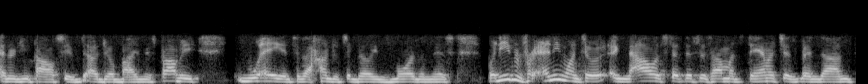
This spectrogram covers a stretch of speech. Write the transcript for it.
energy policy of uh, Joe Biden is probably way into the hundreds of billions more than this. But even for anyone to acknowledge that this is how much damage has been done,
